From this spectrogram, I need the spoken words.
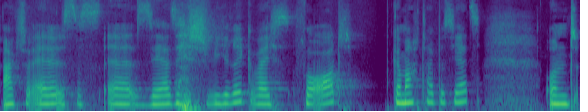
aktuell ist es äh, sehr, sehr schwierig, weil ich es vor Ort gemacht habe bis jetzt. Und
